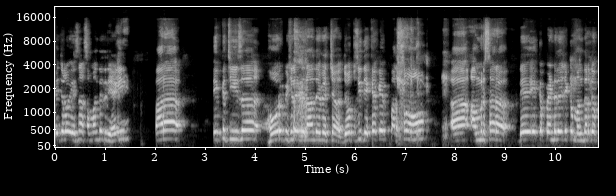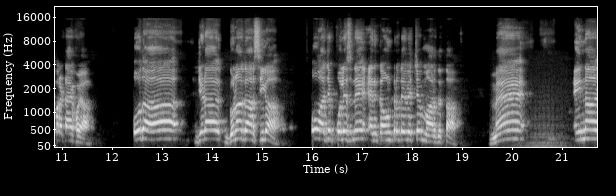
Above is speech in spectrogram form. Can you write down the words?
ਇਹ ਚਲੋ ਇਸ ਨਾਲ ਸੰਬੰਧਿਤ ਨਹੀਂ ਹੈਗੀ। ਪਰ ਇੱਕ ਚੀਜ਼ ਹੋਰ ਪਿਛਲੇ ਦਿਨਾਂ ਦੇ ਵਿੱਚ ਜੋ ਤੁਸੀਂ ਦੇਖਿਆ ਕਿ ਪਰਸੋਂ ਅਹ, ਅੰਮ੍ਰਿਤਸਰ ਦੇ ਇੱਕ ਪਿੰਡ ਦੇ ਵਿੱਚ ਇੱਕ ਮੰਦਿਰ ਦੇ ਉੱਪਰ ਅਟੈਕ ਹੋਇਆ। ਉਹਦਾ ਜਿਹੜਾ ਗੁਨਾਹਗਾਰ ਸੀਗਾ ਉਹ ਅੱਜ ਪੁਲਿਸ ਨੇ ਐਨਕਾਊਂਟਰ ਦੇ ਵਿੱਚ ਮਾਰ ਦਿੱਤਾ। ਮੈਂ ਇਹਨਾਂ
